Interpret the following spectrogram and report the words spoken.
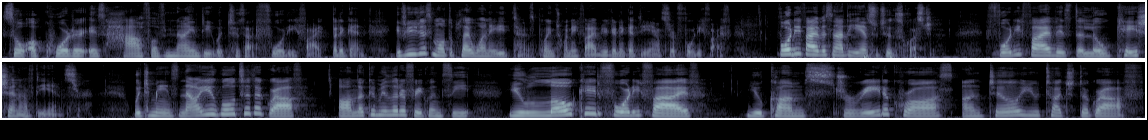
So a quarter is half of 90, which is at 45. But again, if you just multiply 180 times 0.25, you're going to get the answer 45. 45 is not the answer to this question. 45 is the location of the answer, which means now you go to the graph on the cumulative frequency, you locate 45, you come straight across until you touch the graph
